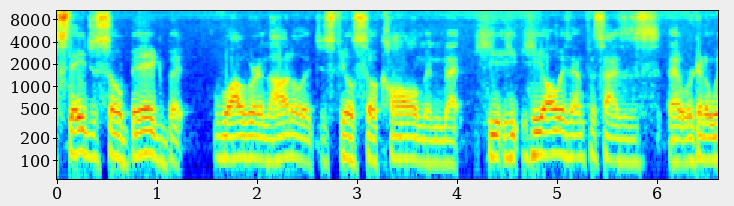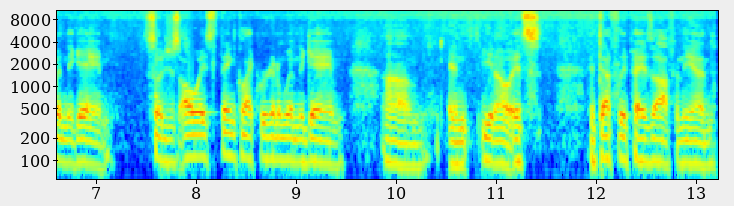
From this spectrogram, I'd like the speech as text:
stage is so big, but while we're in the huddle, it just feels so calm, and that he he, he always emphasizes that we're going to win the game. So just always think like we're going to win the game, um, and you know it's it definitely pays off in the end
